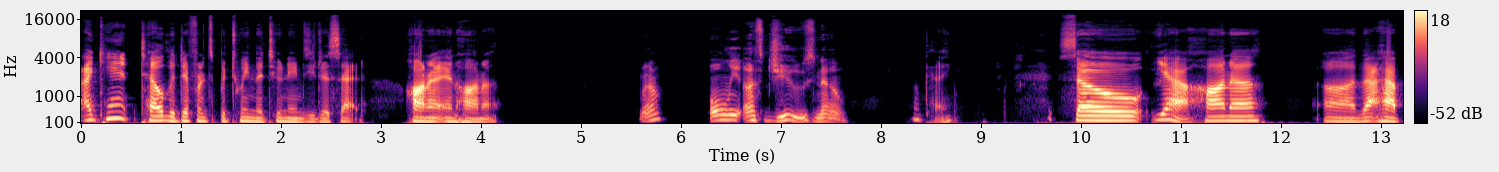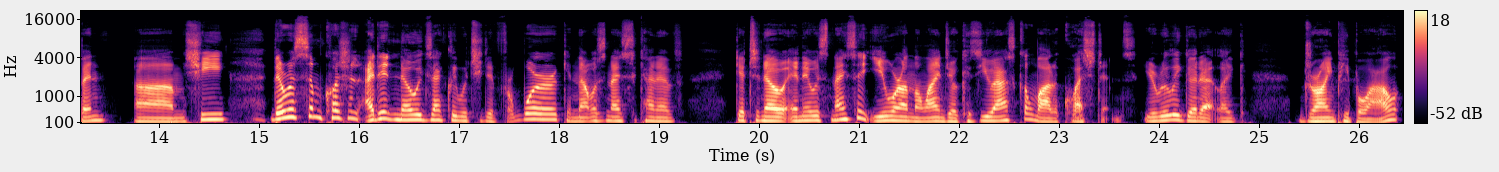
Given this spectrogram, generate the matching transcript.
I can't tell the difference between the two names you just said, Hana and Hana. Well, only us Jews know. Okay. So yeah, Hana, uh, that happened. Um, she, there was some question. I didn't know exactly what she did for work, and that was nice to kind of get to know. And it was nice that you were on the line, Joe, because you ask a lot of questions. You're really good at like drawing people out.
